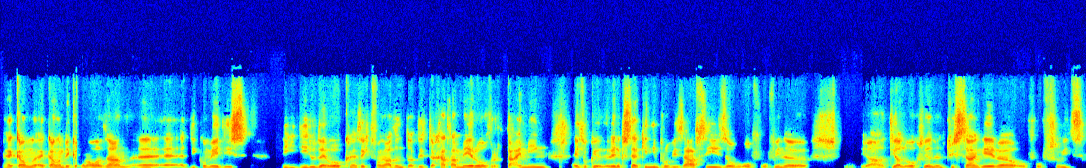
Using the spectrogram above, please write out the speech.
Hij kan, hij kan een beetje van alles aan. Die comedies, die, die doet hij ook. Hij zegt van, ja, dat, dat, gaat dan meer over timing. Hij is ook redelijk sterk in improvisaties of, of, of in een ja, dialoog, een, een twist aangeven of, of zoiets.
